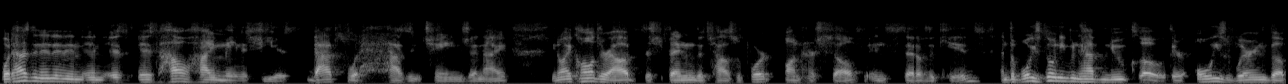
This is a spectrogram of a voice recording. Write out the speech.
what hasn't ended in, in, is is how high maintenance she is. That's what hasn't changed. And I, you know, I called her out for spending the child support on herself instead of the kids. And the boys don't even have new clothes. They're always wearing the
